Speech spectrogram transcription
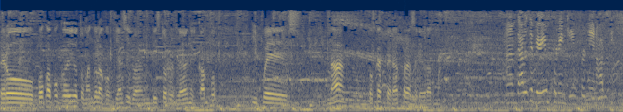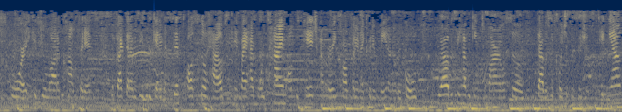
Pero poco a poco he ido tomando la confianza y lo han visto reflejado en el campo. Y pues nada, toca esperar para celebrar más. Um, that was a very important game for me, and obviously to score, it gives you a lot of confidence. The fact that I was able to get an assist also helps, and if I had more time on the pitch, I'm very confident I could have made another goal. We obviously have a game tomorrow, so that was the coach's decision to take me out.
